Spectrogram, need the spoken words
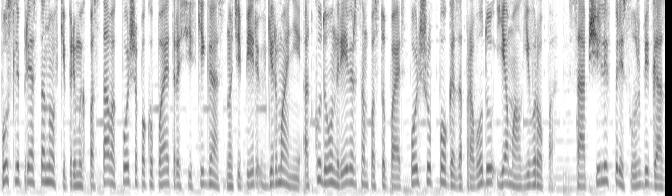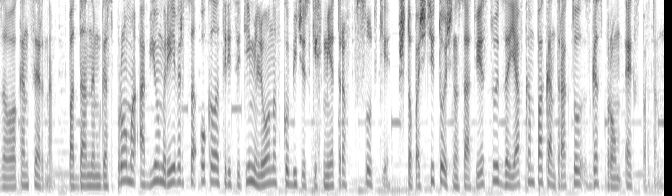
После приостановки прямых поставок Польша покупает российский газ, но теперь в Германии, откуда он реверсом поступает в Польшу по газопроводу Ямал-Европа, сообщили в пресс-службе газового концерна. По данным «Газпрома», объем реверса около 30 миллионов кубических метров в сутки что почти точно соответствует заявкам по контракту с «Газпром Экспортом».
